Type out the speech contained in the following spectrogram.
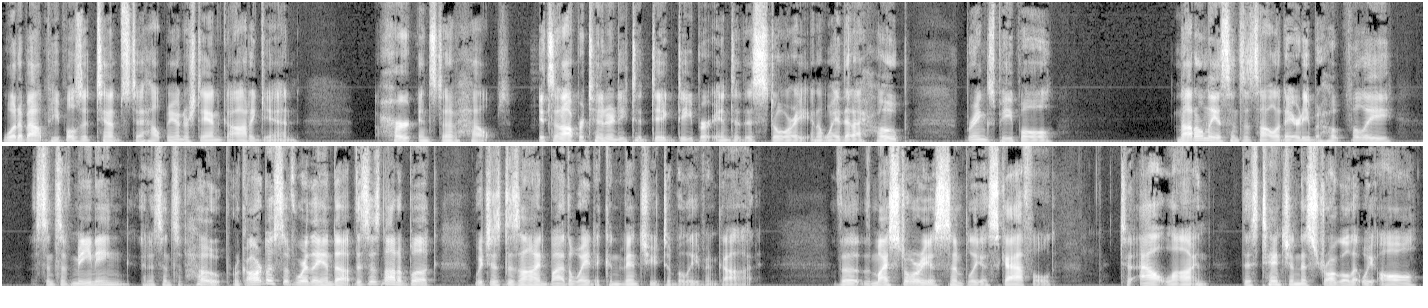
What about people's attempts to help me understand God again hurt instead of helped? It's an opportunity to dig deeper into this story in a way that I hope brings people not only a sense of solidarity, but hopefully a sense of meaning and a sense of hope, regardless of where they end up. This is not a book which is designed, by the way, to convince you to believe in God. The, the, my story is simply a scaffold to outline this tension, this struggle that we all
